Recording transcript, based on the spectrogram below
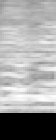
no, no.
